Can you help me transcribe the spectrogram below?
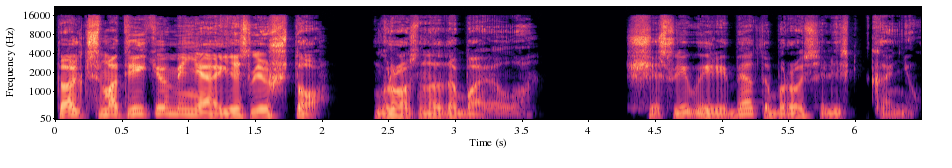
Только смотрите у меня, если что», — грозно добавил он. Счастливые ребята бросились к коню.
